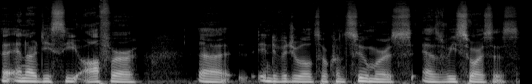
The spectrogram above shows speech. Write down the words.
uh, NRDC offer uh, individuals or consumers as resources?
